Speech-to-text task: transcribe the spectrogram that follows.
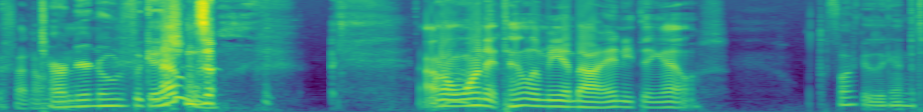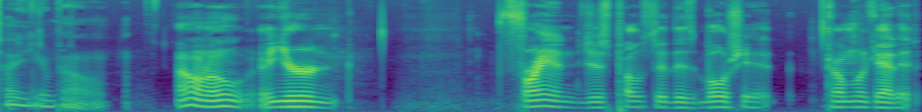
if I don't Turn your notifications. No. on. I don't want it telling me about anything else. What the fuck is it gonna tell you about? I don't know. Your friend just posted this bullshit. Come look at it.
